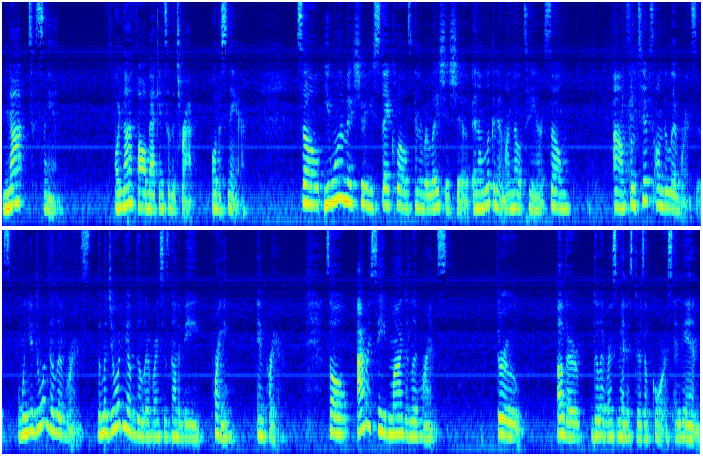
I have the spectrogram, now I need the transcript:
not sin or not fall back into the trap or the snare. So you want to make sure you stay close in the relationship. And I'm looking at my notes here. So um, some tips on deliverances. When you're doing deliverance, the majority of deliverance is going to be praying in prayer. So I received my deliverance through other deliverance ministers, of course, and then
